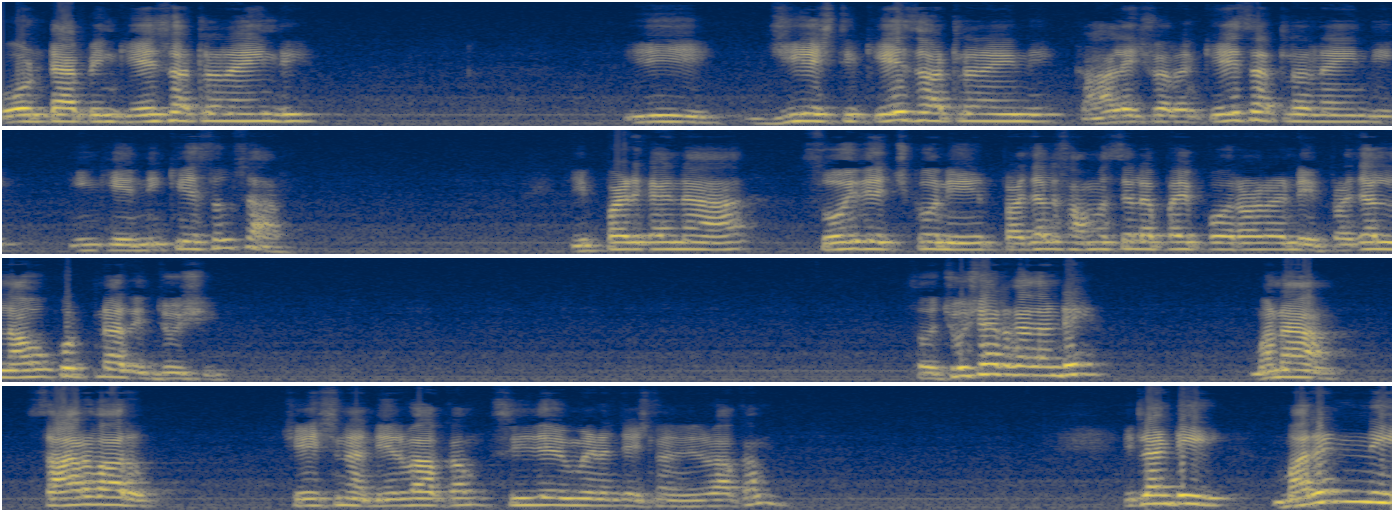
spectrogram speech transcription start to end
ఫోన్ ట్యాపింగ్ కేసు అట్లనే అయింది. ఈ జిఎస్టి కేసు అట్లనైంది కాళేశ్వరం కేసు అట్లనే అయింది. ఇంకెన్ని కేసులు సార్? ఇప్పటికైనా సోయి తెచ్చుకొని ప్రజల సమస్యలపై పోరాడండి. ప్రజలు నవ్వుకుంటున్నారు ఇది చూసి. సో చూశారు కదండి? మన సార్ వారు చేసిన నిర్వాకం శ్రీదేవి మేడం చేసిన నిర్వాకం. ఇట్లాంటి మరిన్ని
